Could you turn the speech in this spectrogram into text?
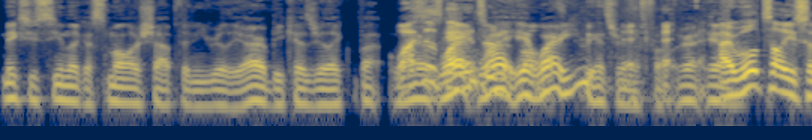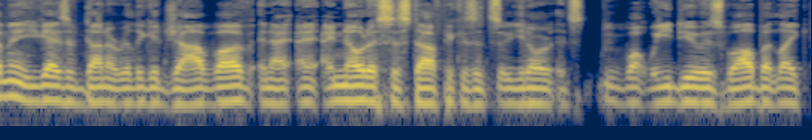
makes you seem like a smaller shop than you really are because you're like, but Why why, is this why, guy answering why, the yeah, phone? why are you answering the phone? Right, yeah. I will tell you something that you guys have done a really good job of, and I, I, notice this stuff because it's you know it's what we do as well. But like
